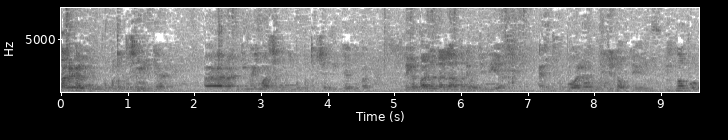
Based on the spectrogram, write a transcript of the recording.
talagang puputok na sa media. Ah, hindi maiwasan na hindi puputok sa media, di ba? Teka, paano nalaman ni OG Diaz? Ay, hindi ko po alam. Did you talk to him? No po.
